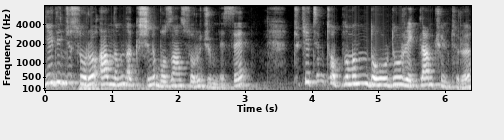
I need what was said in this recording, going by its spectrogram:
Yedinci soru anlamın akışını bozan soru cümlesi. Tüketim toplumunun doğurduğu reklam kültürü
